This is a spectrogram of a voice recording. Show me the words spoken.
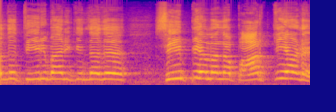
എന്ന് തീരുമാനിക്കുന്നത് സി പി എം എന്ന പാർട്ടിയാണ്.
